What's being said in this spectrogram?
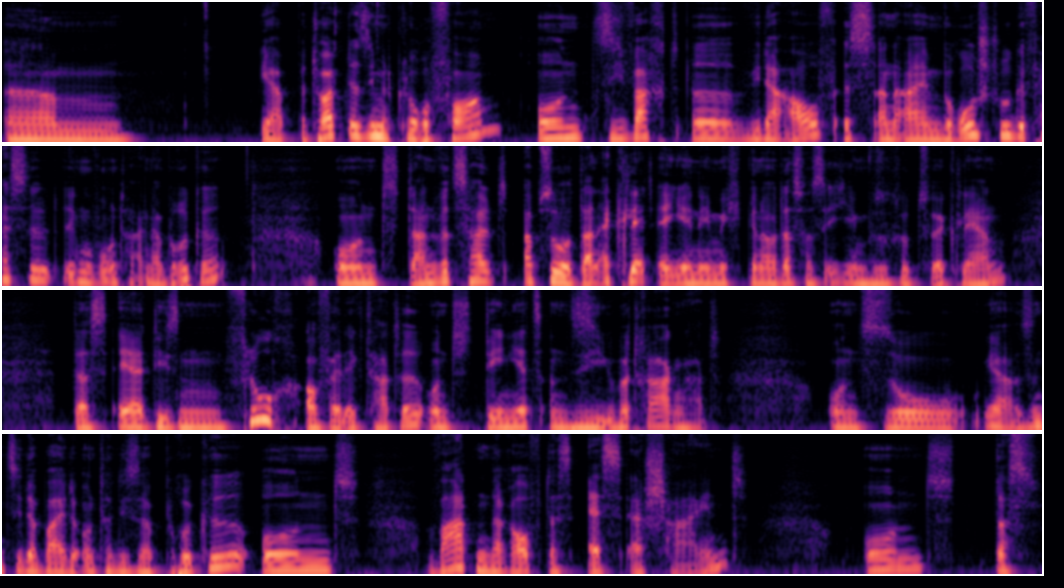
ähm, ja, betäubt er sie mit Chloroform und sie wacht äh, wieder auf, ist an einem Bürostuhl gefesselt, irgendwo unter einer Brücke. Und dann wird es halt absurd. Dann erklärt er ihr nämlich genau das, was ich eben versucht habe zu erklären, dass er diesen Fluch auferlegt hatte und den jetzt an sie übertragen hat. Und so, ja, sind sie da beide unter dieser Brücke und warten darauf, dass S erscheint. Und das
